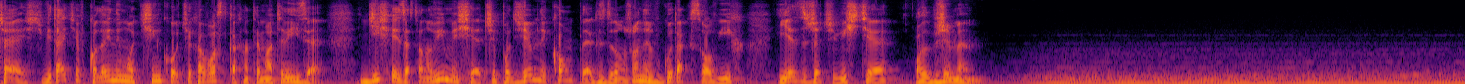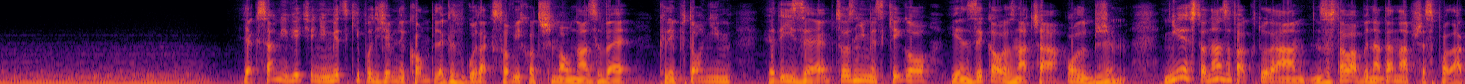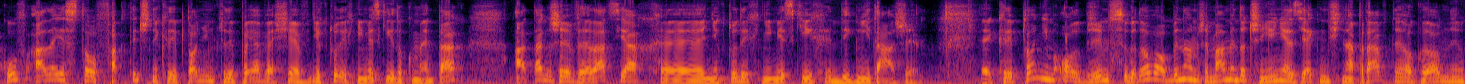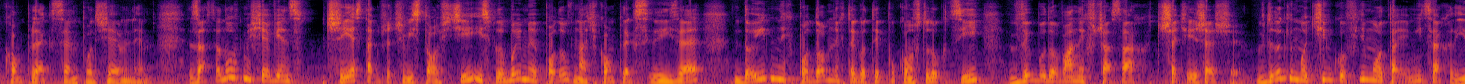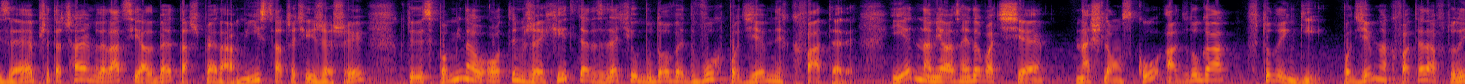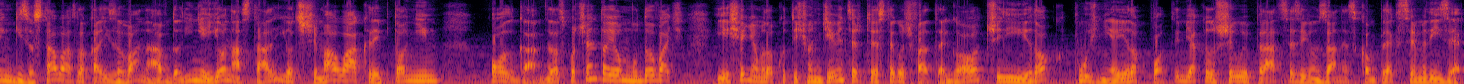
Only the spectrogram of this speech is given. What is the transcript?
Cześć, witajcie w kolejnym odcinku o ciekawostkach na temat Rize. Dzisiaj zastanowimy się, czy podziemny kompleks drążony w górach Sowich jest rzeczywiście olbrzymem. Jak sami wiecie, niemiecki podziemny kompleks w górach Sowich otrzymał nazwę kryptonim Rize, co z niemieckiego języka oznacza olbrzym. Nie jest to nazwa, która zostałaby nadana przez Polaków, ale jest to faktyczny kryptonim, który pojawia się w niektórych niemieckich dokumentach, a także w relacjach e, niektórych niemieckich dygnitarzy. E, kryptonim olbrzym sugerowałby nam, że mamy do czynienia z jakimś naprawdę ogromnym kompleksem podziemnym. Zastanówmy się więc, czy jest tak w rzeczywistości i spróbujmy porównać kompleks Rize do innych podobnych tego typu konstrukcji wybudowanych w czasach III Rzeszy. W drugim odcinku filmu o tajemnicach Rize przytaczałem relację Alberta Szpera, ministra III Rzeszy, który wspominał o tym, że Hitler zlecił budowę dwóch podziemnych kwater. Jedna miała znajdować się na Śląsku, a druga w Turyngii. Podziemna kwatera w Turyngii została zlokalizowana w dolinie Jonastal i otrzymała kryptonim Olga. Rozpoczęto ją budować jesienią roku 1944, czyli rok później, rok po tym, jak ruszyły prace związane z kompleksem Rize.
